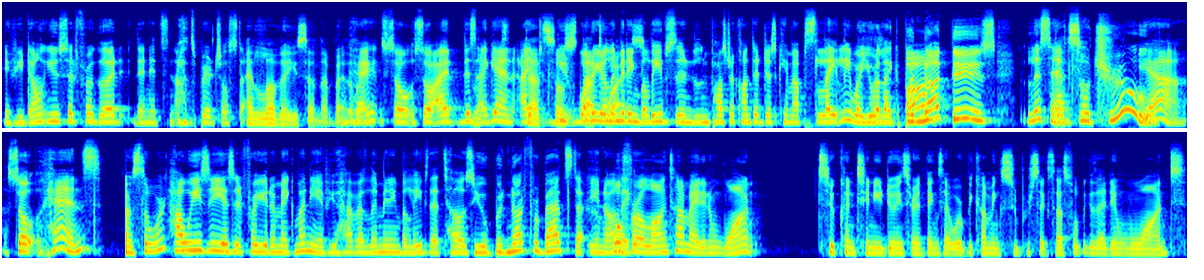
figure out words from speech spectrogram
If you don't use it for good, then it's not spiritual stuff. I love that you said that. By the way, Okay, so so I this mm, again, I so- you, one of your limiting wise. beliefs in imposter content just came up slightly where you were mm. like, but oh. not this. Listen, that's so true. yeah. So hence, I'm still working. how easy is it for you to make money if you have a limiting belief that tells you, but not for bad stuff? You know, well, like, for a long time, I didn't want to continue doing certain things that were becoming super successful because I didn't want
